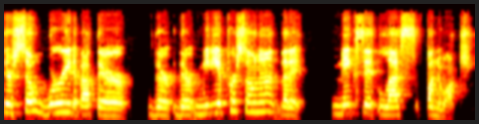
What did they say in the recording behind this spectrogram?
they're so worried about their their their media persona that it makes it less fun to watch.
